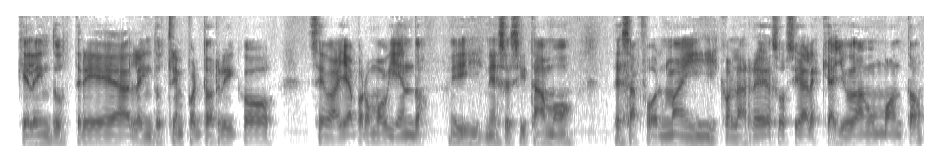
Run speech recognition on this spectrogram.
que la industria, la industria en Puerto Rico se vaya promoviendo y necesitamos de esa forma y con las redes sociales que ayudan un montón.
